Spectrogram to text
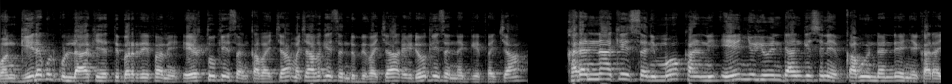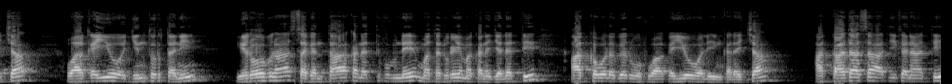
wangeela qulqullaa'aa keessatti barreeffame heertuu keessan qabachaa macaafa keessan dubbifachaa reediyoo keessan dhaggeeffachaa kadhannaa keessan immoo kan eenyuyyuu hin daangessineef qabuu hin dandeenye kadhachaa waaqayyo wajjin turtanii. Yeroo biraa sagantaa kanatti fufnee mata dureema kana jalatti akka wal agaruuf waaqayyoo waliin kadhachaa akkaataa sa'aatii kanaatti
